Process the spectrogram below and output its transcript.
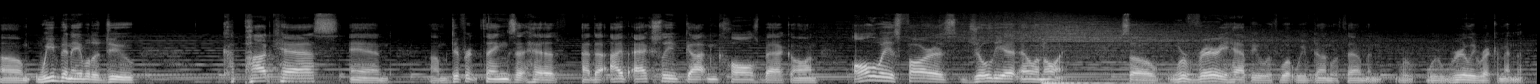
Um, we've been able to do podcasts and um, different things that have I've actually gotten calls back on all the way as far as Joliet, Illinois. So we're very happy with what we've done with them and we really recommend them.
